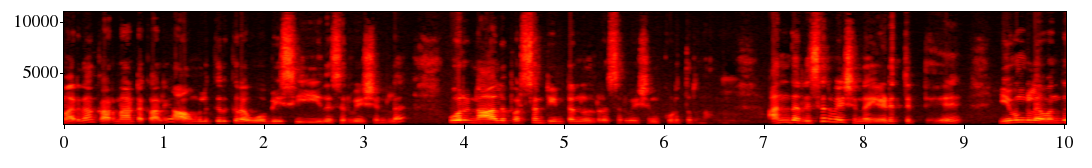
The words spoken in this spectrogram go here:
மாதிரி தான் கர்நாடகாலையும் அவங்களுக்கு இருக்கிற ஓபிசி ரிசர்வேஷனில் ஒரு நாலு பர்சன்ட் இன்டர்னல் ரிசர்வேஷன் கொடுத்துருந்தாங்க. அந்த ரிசர்வேஷனை எடுத்துட்டு இவங்கள வந்து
